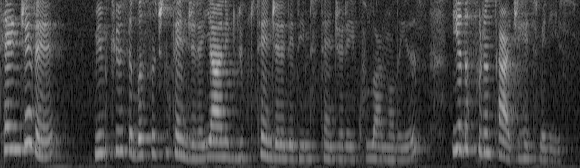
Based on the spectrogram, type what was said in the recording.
Tencere mümkünse basınçlı tencere yani düdüklü tencere dediğimiz tencereyi kullanmalıyız ya da fırın tercih etmeliyiz.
